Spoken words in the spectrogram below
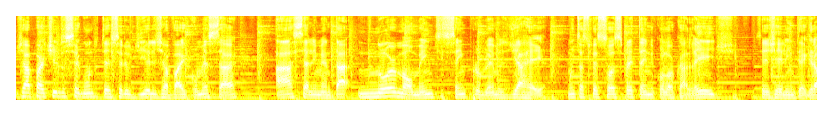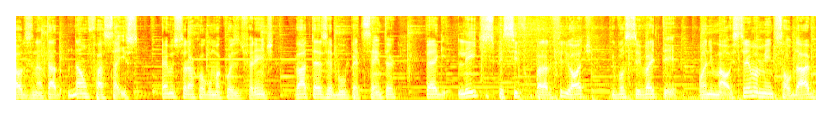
Já a partir do segundo, terceiro dia, ele já vai começar a se alimentar normalmente sem problemas de diarreia. Muitas pessoas pretendem colocar leite, seja ele integral, desnatado, não faça isso. Quer misturar com alguma coisa diferente? Vá até Zebu Pet Center, pegue leite específico para o filhote e você vai ter um animal extremamente saudável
